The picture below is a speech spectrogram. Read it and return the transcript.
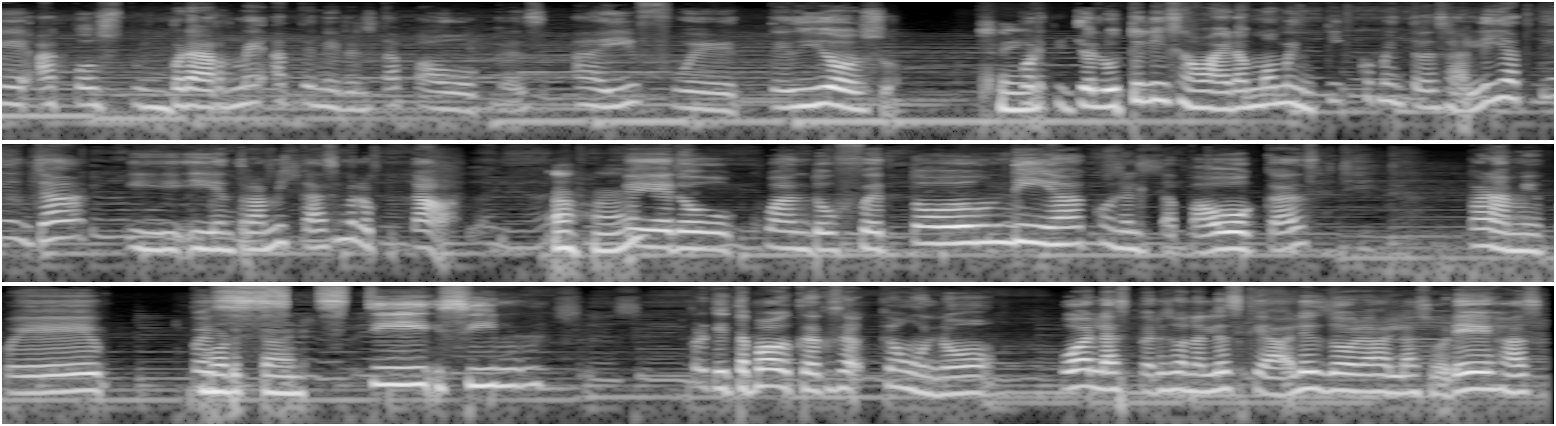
eh, acostumbrarme a tener el tapabocas ahí fue tedioso. Porque yo lo utilizaba, era un momentico mientras salía ya y, y entraba a mi casa y me lo quitaba. Pero cuando fue todo un día con el tapabocas, para mí fue pues, Mortal. Sí, sí, porque el tapabocas que uno o a las personas les quedaba, les doblaba las orejas,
